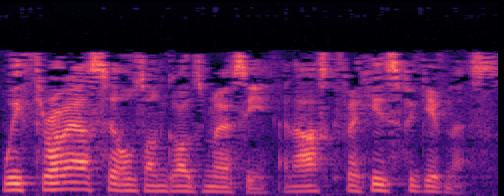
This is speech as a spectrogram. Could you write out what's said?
We throw ourselves on God's mercy and ask for His forgiveness.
